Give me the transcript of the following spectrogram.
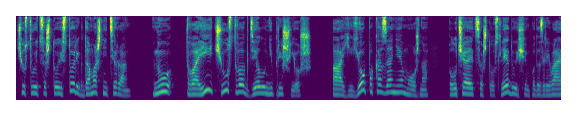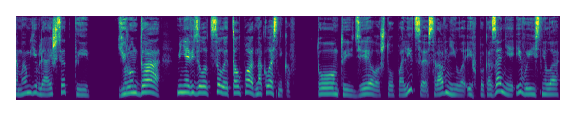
Чувствуется, что историк – домашний тиран. Ну, твои чувства к делу не пришьешь. А ее показания можно – Получается, что следующим подозреваемым являешься ты. Ерунда! Меня видела целая толпа одноклассников. В том-то и дело, что полиция сравнила их показания и выяснила,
